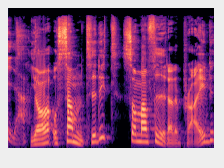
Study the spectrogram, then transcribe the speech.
säga. ja, och samtidigt som man firade Pride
